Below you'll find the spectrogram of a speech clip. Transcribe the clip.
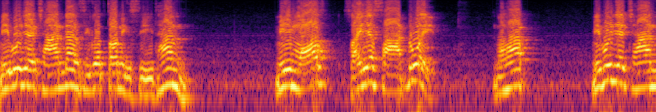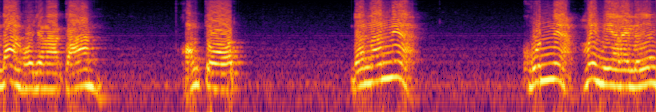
มีผู้เชี่ยวชาญด้านซิงโครตอนอีกสี่ท่าน มีหมอไสยศาสตร์ด้วยนะครับ มีผู้เชี่ยวชาญด้านโภชนาการของโจทย์ ดังนั้นเนี่ยคุณเนี่ยไม่มีอะไรเลย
